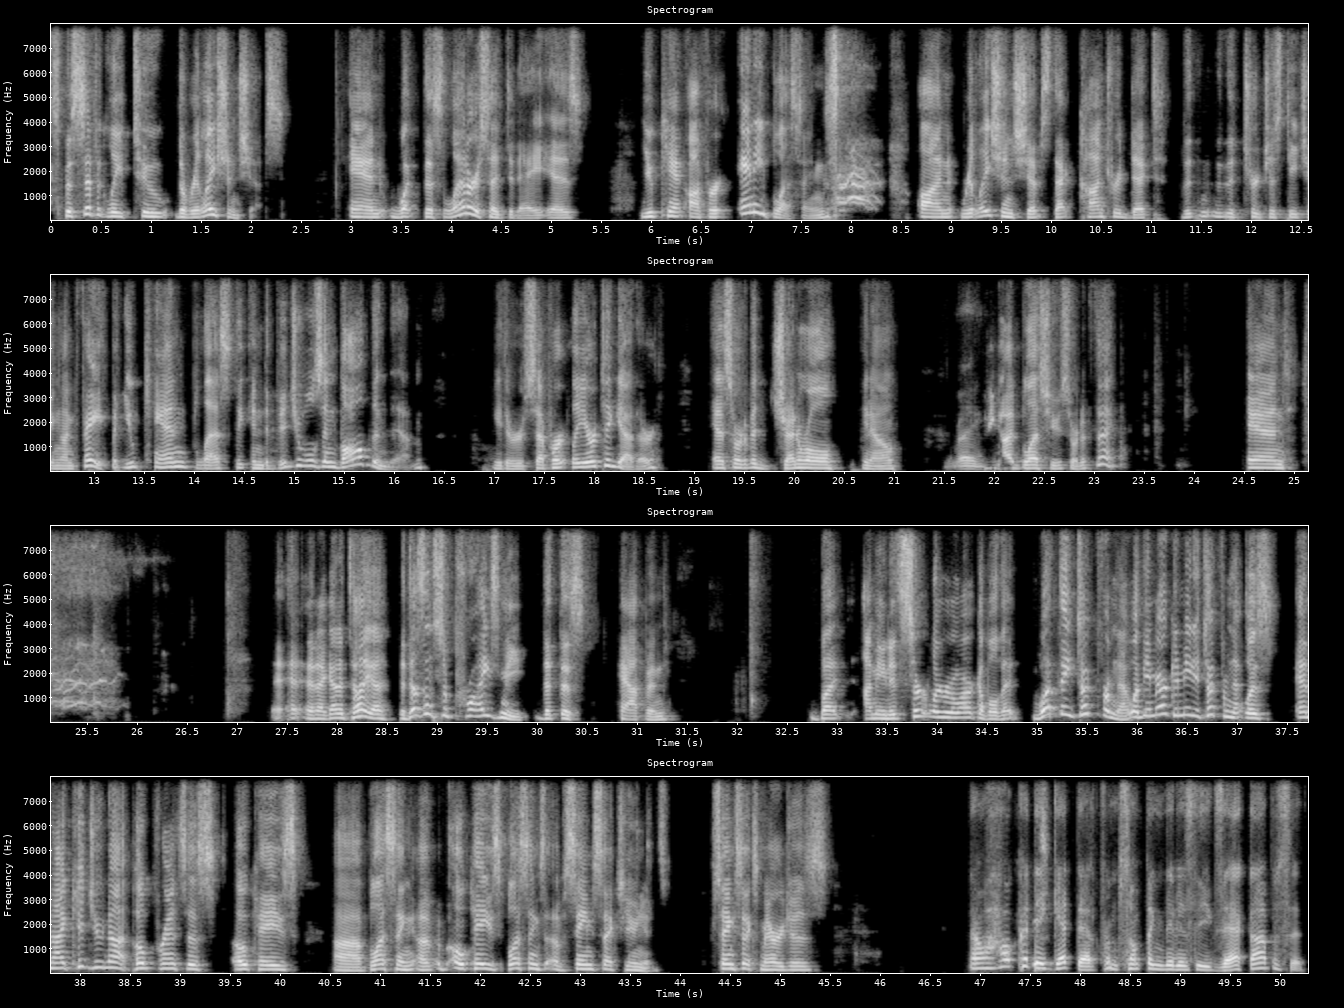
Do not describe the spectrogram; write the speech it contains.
specifically to the relationships and what this letter said today is you can't offer any blessings on relationships that contradict the, the church's teaching on faith, but you can bless the individuals involved in them, either separately or together, as sort of a general, you know, Right. God bless you sort of thing. And and I got to tell you, it doesn't surprise me that this happened. But I mean, it's certainly remarkable that what they took from that, what the American media took from that was, and I kid you not, Pope Francis okay's uh, blessing of okay's blessings of same-sex unions, same-sex marriages. Now, how could they get that from something that is the exact opposite?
